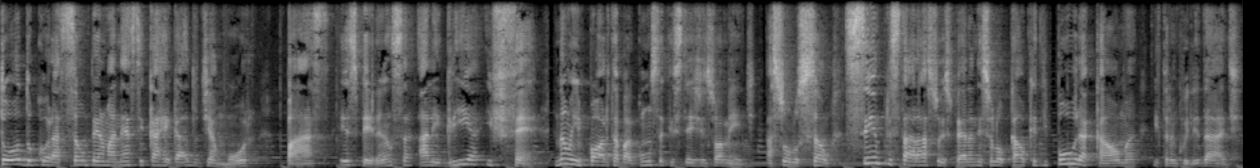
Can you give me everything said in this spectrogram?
Todo coração permanece carregado de amor, paz, esperança, alegria e fé. Não importa a bagunça que esteja em sua mente, a solução sempre estará à sua espera nesse local que é de pura calma e tranquilidade,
